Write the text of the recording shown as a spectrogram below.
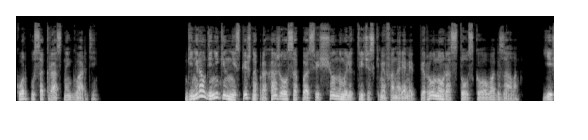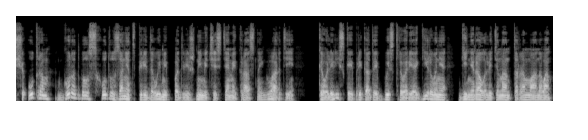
корпуса Красной гвардии. Генерал Деникин неспешно прохаживался по освещенному электрическими фонарями перрону Ростовского вокзала. Еще утром город был сходу занят передовыми подвижными частями Красной гвардии – кавалерийской бригадой быстрого реагирования генерал-лейтенанта Романова,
